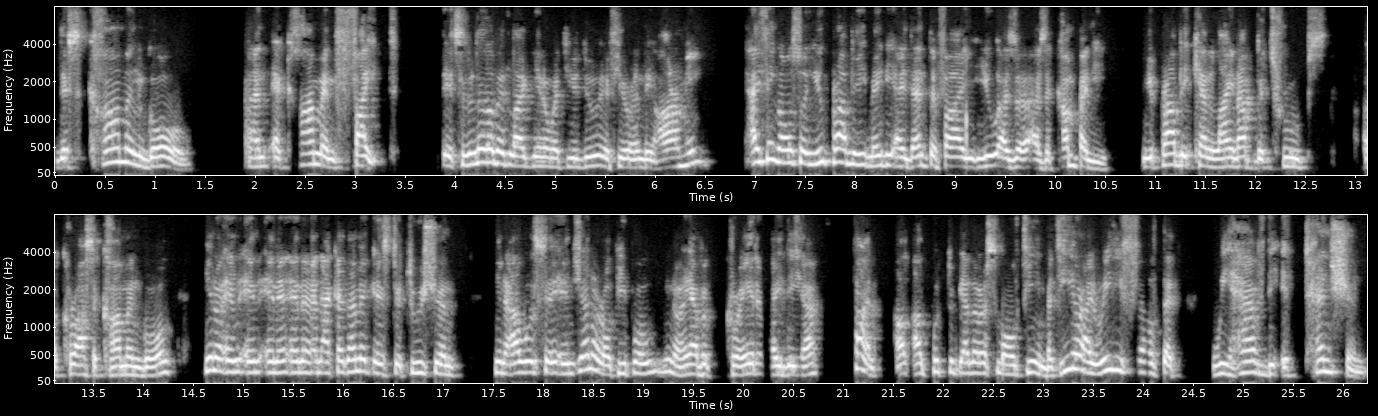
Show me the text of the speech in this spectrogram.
this common goal and a common fight. It's a little bit like, you know, what you do if you're in the army. I think also you probably maybe identify you as a, as a company. You probably can line up the troops across a common goal. You know, in, in, in, in an academic institution, you know, I will say in general, people, you know, you have a creative idea. Fine, I'll, I'll put together a small team. But here I really felt that we have the attention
